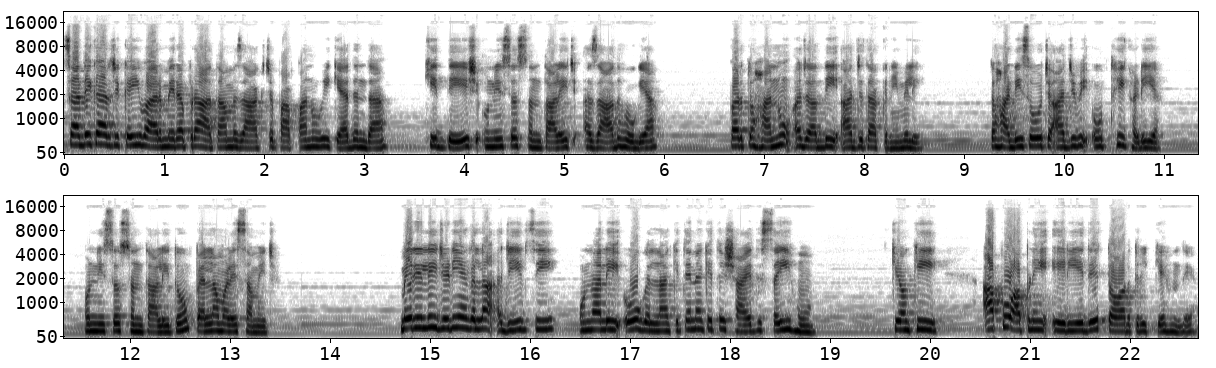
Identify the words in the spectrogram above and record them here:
ਸਾਡੇ ਘਰ 'ਚ ਕਈ ਵਾਰ ਮੇਰਾ ਭਰਾ ਤਾਂ ਮਜ਼ਾਕ 'ਚ ਪਾਪਾ ਨੂੰ ਵੀ ਕਹਿ ਦਿੰਦਾ ਕਿ ਦੇਸ਼ 1947 'ਚ ਆਜ਼ਾਦ ਹੋ ਗਿਆ, ਪਰ ਤੁਹਾਨੂੰ ਆਜ਼ਾਦੀ ਅੱਜ ਤੱਕ ਨਹੀਂ ਮਿਲੀ। ਤੁਹਾਡੀ ਸੋਚ ਅੱਜ ਵੀ ਉੱਥੇ ਹੀ ਖੜੀ ਆ 1947 ਤੋਂ ਪਹਿਲਾਂ ਵਾਲੇ ਸਮੇਂ 'ਚ। ਮੇਰੇ ਲਈ ਜਿਹੜੀਆਂ ਗੱਲਾਂ ਅਜੀਬ ਸੀ, ਉਹਨਾਂ ਲਈ ਉਹ ਗੱਲਾਂ ਕਿਤੇ ਨਾ ਕਿਤੇ ਸ਼ਾਇਦ ਸਹੀ ਹੋਣ। ਕਿਉਂਕਿ ਆਪੋ ਆਪਣੇ ਏਰੀਏ ਦੇ ਤੌਰ ਤਰੀਕੇ ਹੁੰਦੇ ਆ।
